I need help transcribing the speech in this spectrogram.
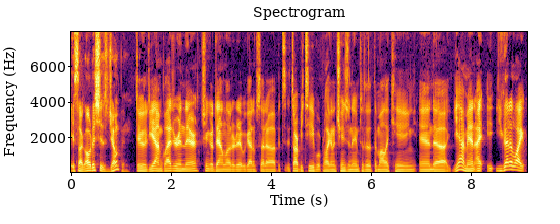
it's like, oh, this shit's jumping. Dude, yeah, I'm glad you're in there. Chingo downloaded it. We got him set up. It's it's RPT, but we're probably gonna change the name to the Tamale King. And uh, yeah, man, I you gotta like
